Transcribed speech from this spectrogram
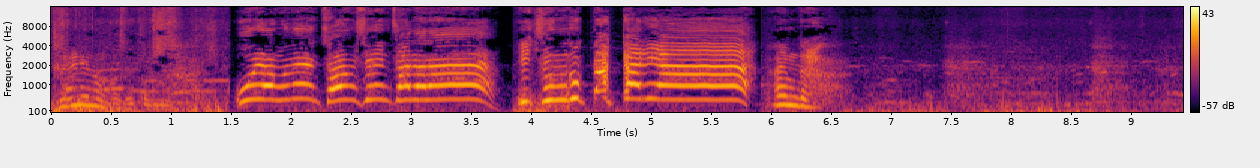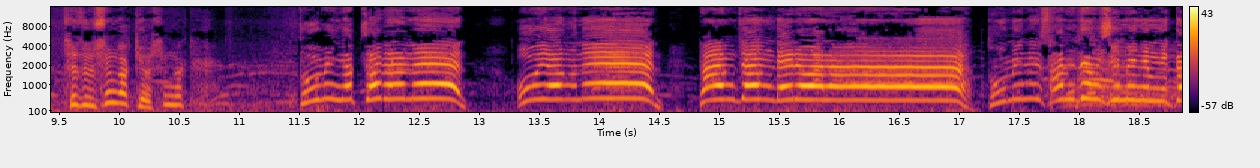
들리는 거일 겁니다. 오영훈은 정신 차려라! 이 중국 깍깔이야! 아 힘들어. 제주 심각해요 심각해. 도민역 차별하는 오영훈은 당장 내려와라! 도민이 3등 시민입니까?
